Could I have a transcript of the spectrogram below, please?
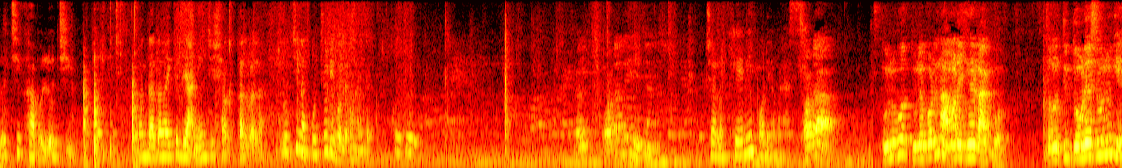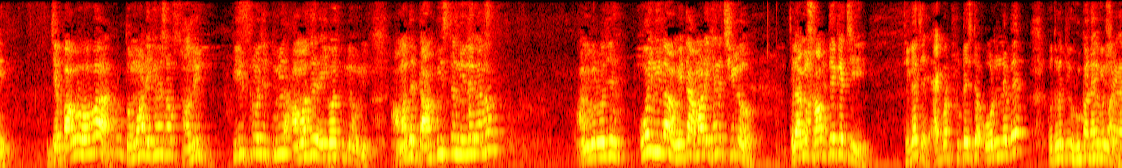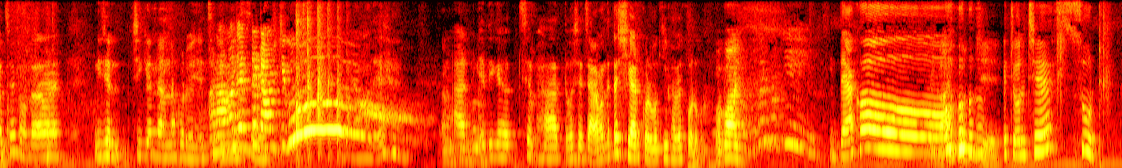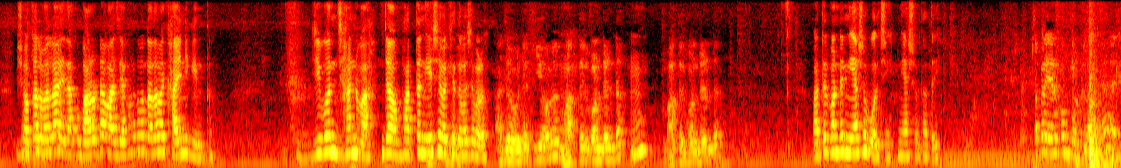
লুচি খাব লুচি। আমার দাদা ভাইকে দিয়ে আনিয়েছি সকালবেলা। লুচি না কচুরি বলে মনে হয় চলো খেয়ে নি পরে আবার আসছি। তুলবো তুলে পড়ে না আমার এখানে রাখব। তখন তুই দৌড়ে এসে বলবি কি? যে বাবা বাবা তোমার এখানে সব সলিড পিস রয়েছে তুমি আমাদের এইভাবে তুলে বলি। আমাদের ডাম পিসটা নিলে কেন? আমি বলব যে কই নিলাম? এটা আমার এখানে ছিল। বলে আমি সব দেখেছি। ঠিক আছে? একবার ফুটেজটা ওর নেবে। প্রথমে তুই হুকি ঝুঁকি বসে গেছে তোমার ভাই নিজের চিকেন রান্না করে এই যে আর আমাদের ড্রামস্টিক আমাদের আর এদিকে হচ্ছে ভাত বসেছে আর আমাদেরটা শেয়ার করব কীভাবে করব। বাবাই দেখো। চলছে স্যুট সকালবেলা এই দেখো বারোটা বাজে। এখনও তোমার দাদা ভাই খায়নি কিন্তু। জীবন ঝান্ডবা। যাও ভাতটা নিয়ে এসে এবার খেতে বসে পড়ো। আচ্ছা ওইটা কি হবে? ভাতের কন্টেন্টটা হুম। ভাতের কন্টেন্টটা ভাতের কন্টেন্ট নিয়ে আসো বলছি। নিয়ে আসো তাড়াতাড়ি। তারপরে এরকম করবে হ্যাঁ?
